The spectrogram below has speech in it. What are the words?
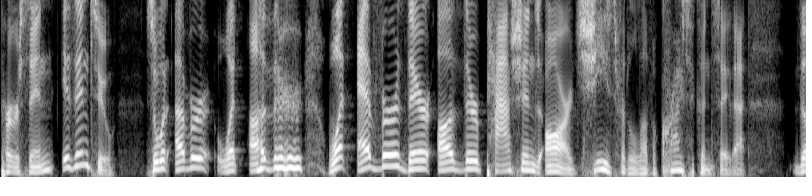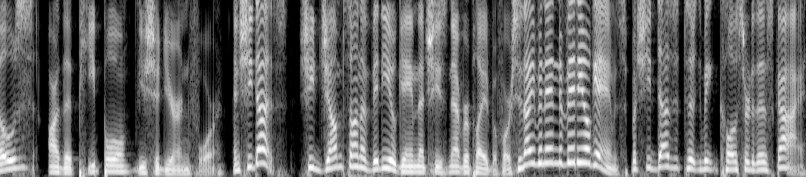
person is into. So whatever what other whatever their other passions are. Jeez, for the love of Christ, I couldn't say that. Those are the people you should yearn for. And she does. She jumps on a video game that she's never played before. She's not even into video games, but she does it to be closer to this guy.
